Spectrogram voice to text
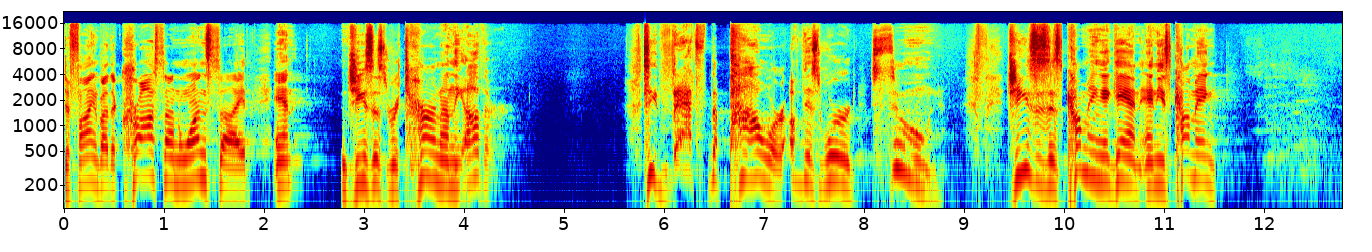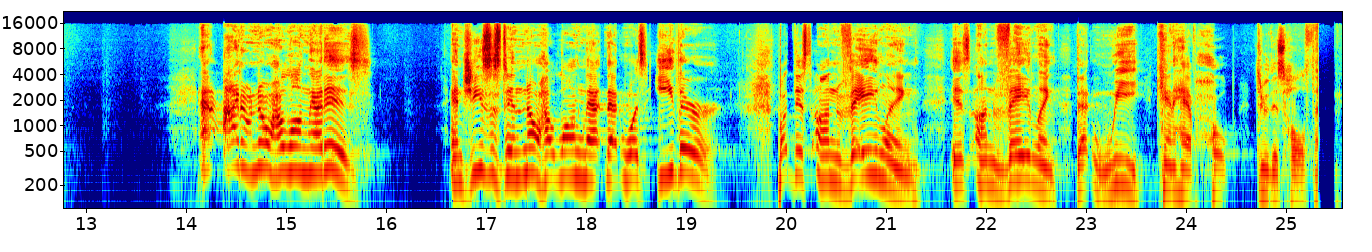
Defined by the cross on one side and Jesus' return on the other. See, that's the power of this word soon. Jesus is coming again, and he's coming. And I don't know how long that is. And Jesus didn't know how long that, that was either. But this unveiling is unveiling that we can have hope through this whole thing.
